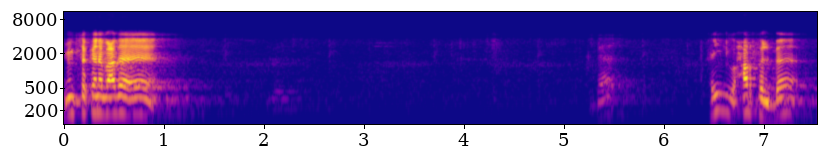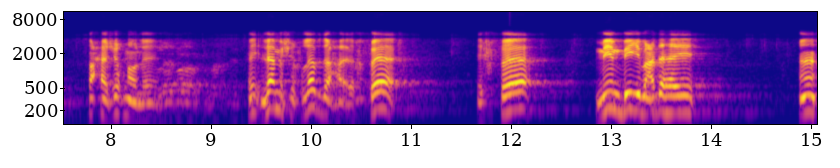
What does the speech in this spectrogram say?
ميم ساكنة بعدها إيه؟ أيوه حرف الباء. صح يا شيخنا ولا إيه؟ إيه، لا مش إخلاف ده إخفاء. إخفاء. مين بيجي بعدها إيه؟ ها؟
